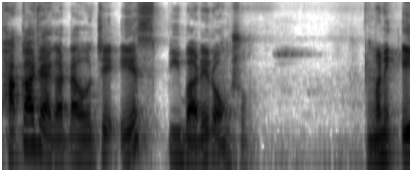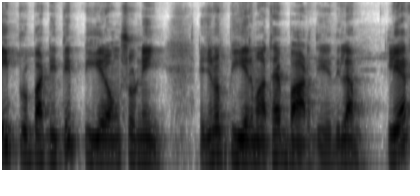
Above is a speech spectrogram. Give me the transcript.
ফাঁকা জায়গাটা হচ্ছে এস পি বারের অংশ। মানে এই প্রপার্টিতে পি এর অংশ নেই। এই জন্য পি এর মাথায় বার দিয়ে দিলাম। ক্লিয়ার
